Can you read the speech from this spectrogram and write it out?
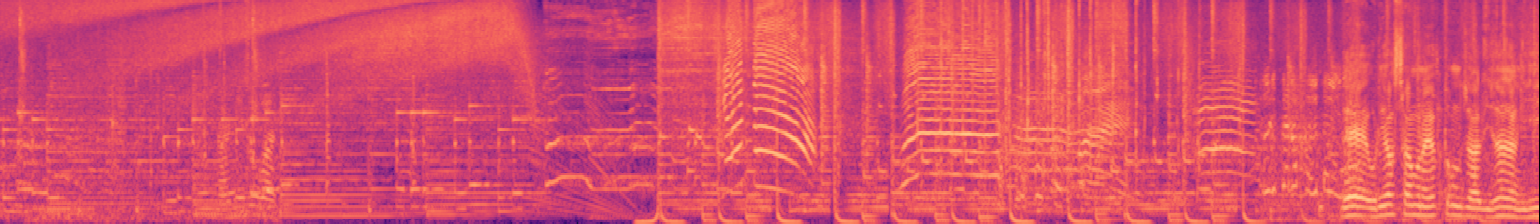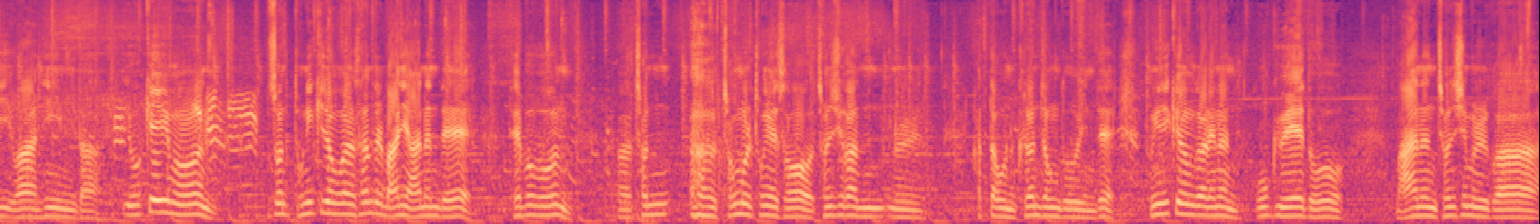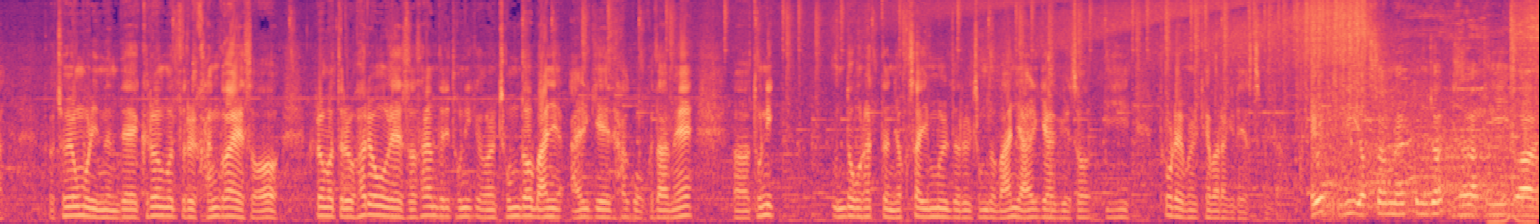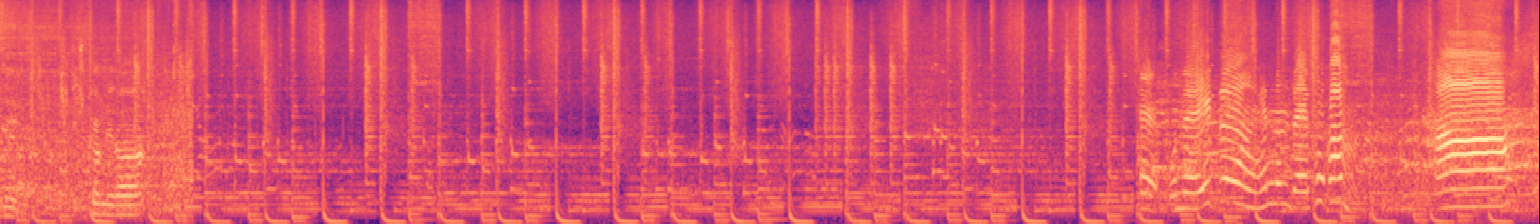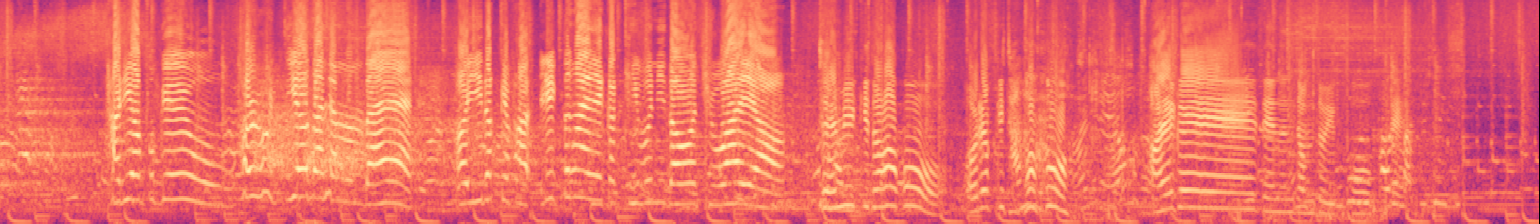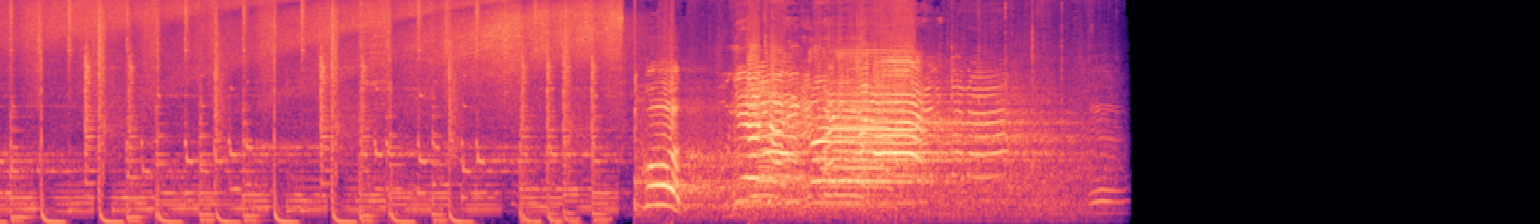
네, 우리 역사문화 협동조합 이사장 이완희입니다. 이 게임은 우선 독립기념관 사람들 많이 아는데 대부분 어, 전 정모를 통해서 전시관을 갔다 오는 그런 정도인데 독립기념관에는 옥 외에도 많은 전시물과 그 조형물이 있는데 그런 것들을 간과해서 그런 것들을 활용을 해서 사람들이 독립기념관을 좀 더 많이 알게 하고 그 다음에 어, 독립 운동을 했던 역사 인물들을 좀 더 많이 알게 하기 위해서 이 프로그램을 개발하게 되었습니다. 우리 역사문화 협동조합 이사장 이완희 축하합니다. 네, 오늘 1등 했는데 소감? 아, 다리 아프게 헐헐 뛰어다녔는데 어, 이렇게 1등 하니까 기분이 너무 좋아요. 재미있기도 하고, 어렵기도 하고, 알게 되는 점도 있고, 그래. 꽃! 여기야, 자리 거야.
